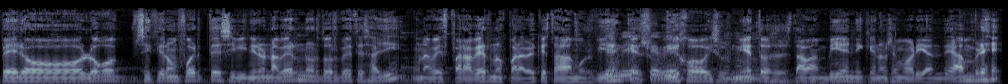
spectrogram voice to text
Pero luego se hicieron fuertes y vinieron a vernos dos veces allí, una vez para vernos, para ver que estábamos bien, bien, que su bien. hijo y sus nietos estaban bien y que no se morían de hambre.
